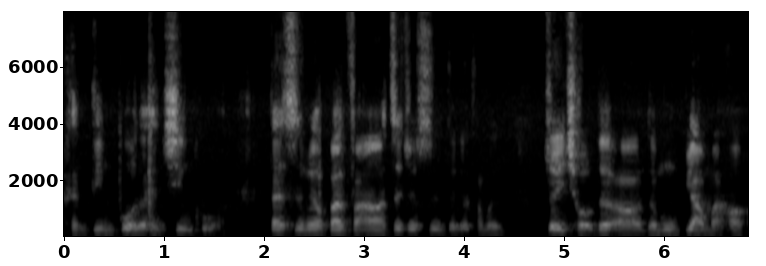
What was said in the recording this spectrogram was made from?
肯定过得很辛苦。但是没有办法啊，这就是这个他们。追求的啊的目标嘛哈，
